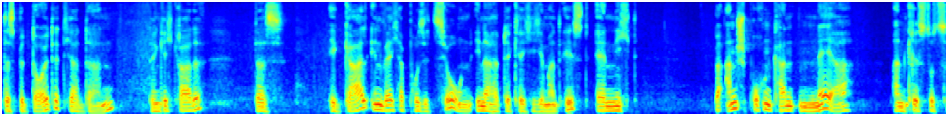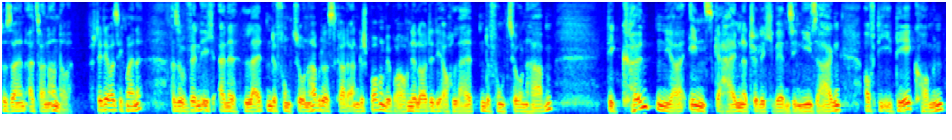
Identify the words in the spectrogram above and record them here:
Das bedeutet ja dann, denke ich gerade, dass egal in welcher Position innerhalb der Kirche jemand ist, er nicht beanspruchen kann, näher an Christus zu sein als ein anderer. Versteht ihr, was ich meine? Also wenn ich eine leitende Funktion habe, du hast es gerade angesprochen, wir brauchen ja Leute, die auch leitende Funktionen haben, die könnten ja insgeheim, natürlich werden sie nie sagen, auf die Idee kommen,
